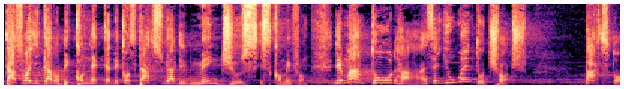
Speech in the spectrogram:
That's why you got to be connected because that's where the main juice is coming from. The man told her and said you went to church pastor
